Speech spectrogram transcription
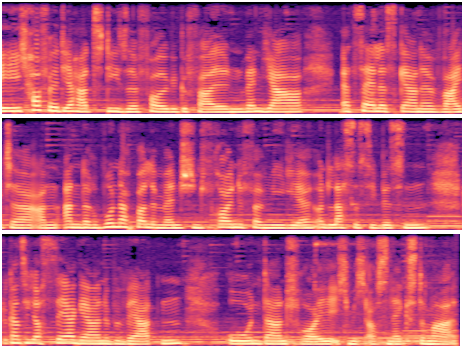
Ich hoffe, dir hat diese Folge gefallen. Wenn ja, erzähle es gerne weiter an andere wundervolle Menschen, Freunde, Familie und lass es sie wissen. Du kannst mich auch sehr gerne bewerten und dann freue ich mich aufs nächste Mal.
